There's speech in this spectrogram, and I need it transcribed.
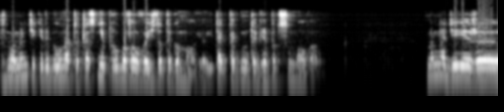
w momencie, kiedy był na to czas, nie próbował wejść do tego mojo. I tak, tak bym tę grę podsumował. Mam nadzieję, że,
